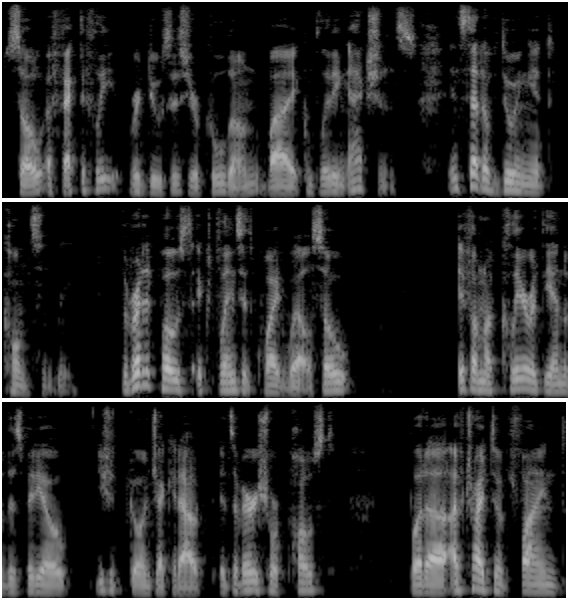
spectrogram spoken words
so effectively reduces your cooldown by completing actions, instead of doing it constantly. The Reddit post explains it quite well, so if I'm not clear at the end of this video, you should go and check it out. It's a very short post, but uh, I've tried to find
